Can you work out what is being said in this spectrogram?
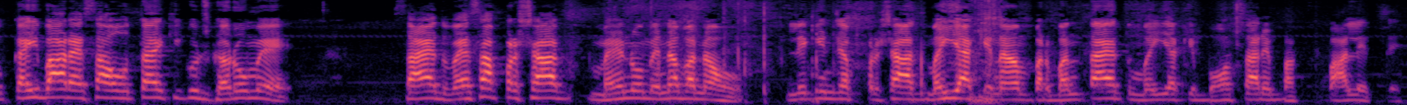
तो कई बार ऐसा होता है कि कुछ घरों में शायद वैसा प्रसाद महीनों में न बना हो लेकिन जब प्रसाद मैया के नाम पर बनता है तो मैया के बहुत सारे भक्त पा लेते हैं।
